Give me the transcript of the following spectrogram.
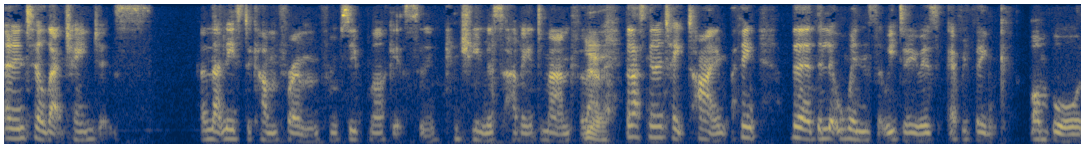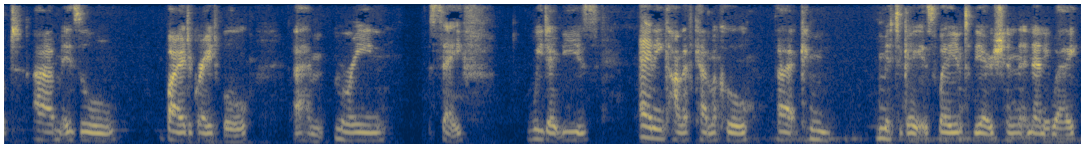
And until that changes, and that needs to come from from supermarkets and consumers having a demand for that. Yeah. But that's going to take time. I think the the little wins that we do is everything on board um, is all biodegradable, um, marine safe. We don't use any kind of chemical that can mitigate its way into the ocean in any way,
